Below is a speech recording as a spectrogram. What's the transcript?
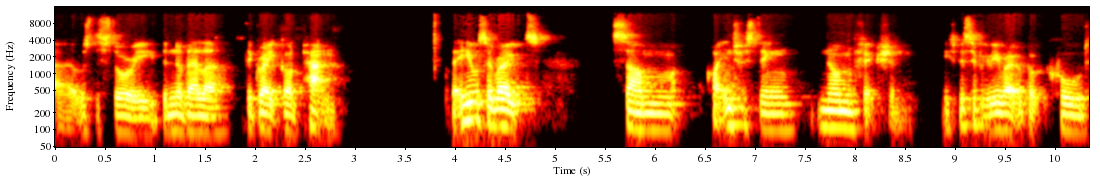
uh, was the story, the novella, The Great God Pan. But he also wrote some quite interesting non-fiction. He specifically wrote a book called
